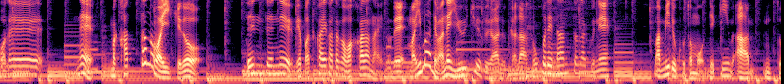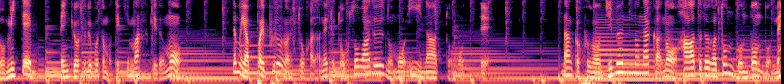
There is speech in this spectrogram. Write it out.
これ、ね、まあ、買ったのはいいけど、全然ね、やっぱ使い方がわからないので、まあ、今ではね、YouTube があるから、そこでなんとなくね、まあ、見ることもでき、あ、うんと、見て勉強することもできますけども、でもやっぱりプロの人からね、ちょっと教わるのもいいなと思って、なんかこの自分の中のハードルがどんどんどんどんね、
